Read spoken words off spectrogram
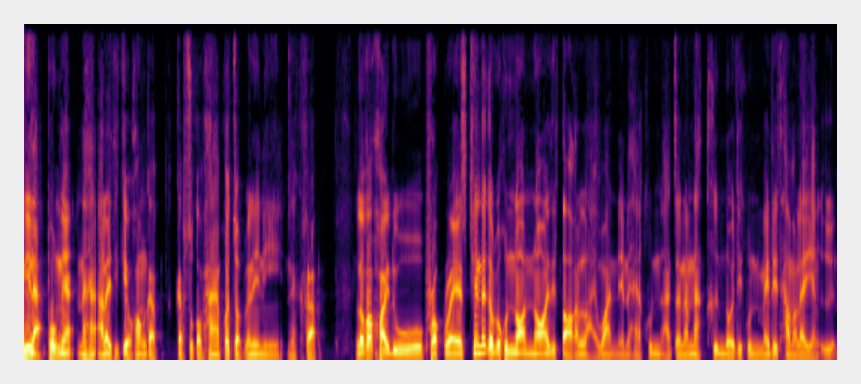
นี่แหละพวกเนี้ยนะฮะอะไรที่เกี่ยวข้องกับกับสุขภาพก็จดไว้ในนี้นะครับ แล้วก็คอยดู progress เช่นถ้าเกิดว่าคุณนอนน้อยติดต่อกันหลายวันเนี่ยนะฮะคุณอาจจะน้ำหนักขึ้นโดยที่คุณไม่ได้ทำอะไรอย่างอื่น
